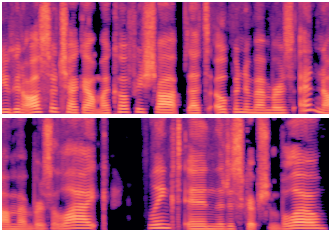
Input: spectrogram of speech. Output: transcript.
You can also check out my Ko-fi shop that's open to members and non-members alike, linked in the description below.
